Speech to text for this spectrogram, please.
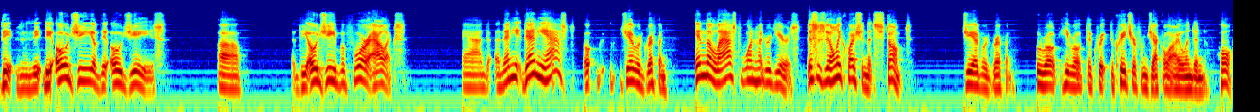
the, the, the OG of the OGs, uh, the OG before Alex. And, and then he then he asked oh, G. Edward Griffin, in the last 100 years, this is the only question that stumped G. Edward Griffin who wrote he wrote the the creature from Jekyll Island and whole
